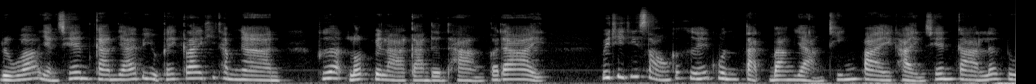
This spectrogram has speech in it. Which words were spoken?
หรือว่าอย่างเช่น การย้ายไปอยู่ใกล้ ๆที่ทำงาน เพื่อลดเวลาการเดินทางก็ได้ วิธีที่ 2 ก็คือให้คุณตัดบางอย่างทิ้งไปค่ะอย่างเช่นการเลิกดู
